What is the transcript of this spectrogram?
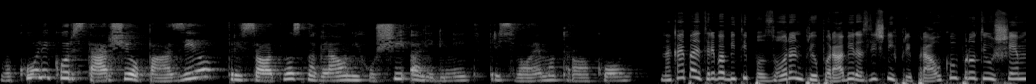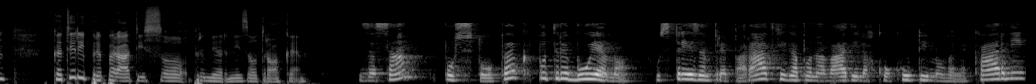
Vkolikor starši opazijo prisotnost na glavnih uši ali gnit pri svojem otroku. Na kaj pa je treba biti pozoren pri uporabi različnih pripravkov proti ušem, kateri preparati so primerni za otroke? Za sam postopek potrebujemo ustrezen preparat, ki ga ponavadi lahko kupimo v lekarni.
